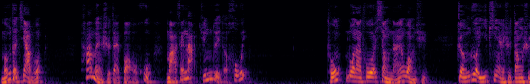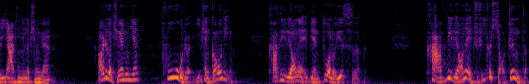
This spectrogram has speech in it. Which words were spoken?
蒙特基亚罗，他们是在保护马塞纳军队的后卫。从洛纳托向南望去，整个一片是当时亚平宁的平原，而这个平原中间突兀着一片高地，卡斯蒂辽内便坐落于此。卡斯蒂辽内只是一个小镇子，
